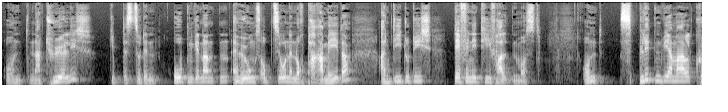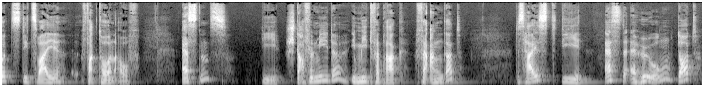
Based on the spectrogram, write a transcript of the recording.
Und natürlich gibt es zu den oben genannten Erhöhungsoptionen noch Parameter, an die du dich definitiv halten musst. Und splitten wir mal kurz die zwei Faktoren auf. Erstens die Staffelmiete im Mietvertrag verankert. Das heißt, die erste Erhöhung dort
